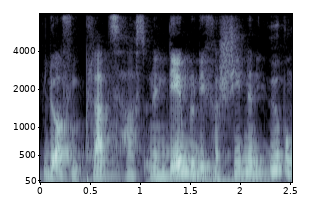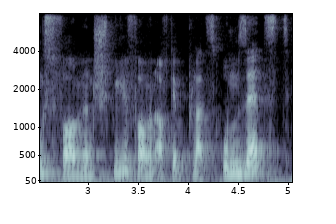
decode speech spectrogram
wie du auf dem Platz hast. Und indem du die verschiedenen Übungsformen und Spielformen auf dem Platz umsetzt,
